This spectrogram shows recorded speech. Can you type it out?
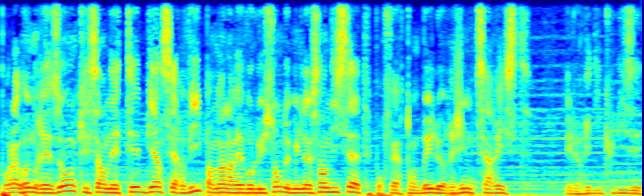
pour la bonne raison qu'ils s'en étaient bien servis pendant la révolution de 1917 pour faire tomber le régime tsariste et le ridiculiser.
